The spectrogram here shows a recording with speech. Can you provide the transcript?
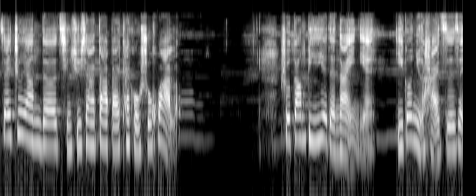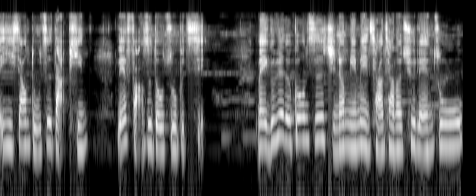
在这样的情绪下，大白开口说话了。说刚毕业的那一年，一个女孩子在异乡独自打拼，连房子都租不起，每个月的工资只能勉勉强强的去廉租屋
